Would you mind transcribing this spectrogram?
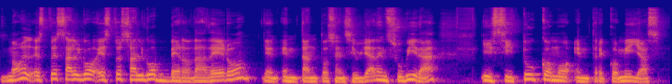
¿no? Esto es algo, esto es algo verdadero en, tanto sensibilidad en su vida. Y si tú como, entre comillas,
